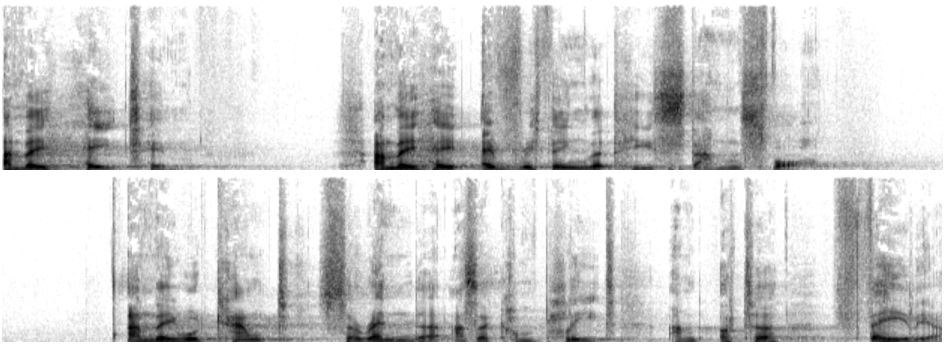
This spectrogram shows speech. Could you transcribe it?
And they hate him. And they hate everything that he stands for. And they would count surrender as a complete and utter failure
